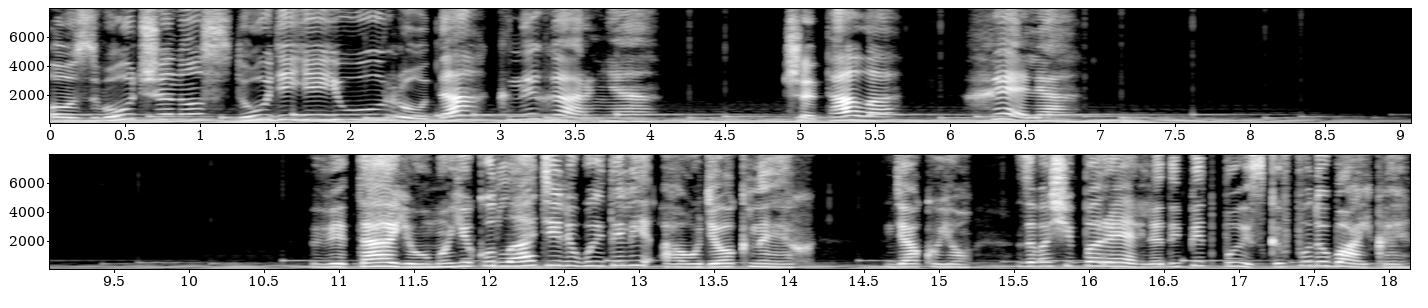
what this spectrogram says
Озвучено студією Руда книгарня. Читала Хеля. Вітаю, мої кудлаті любителі аудіокниг. Дякую за ваші перегляди, підписки, вподобайки,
